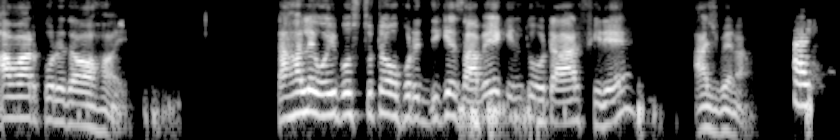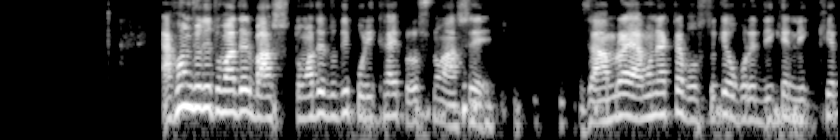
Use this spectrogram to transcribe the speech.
আওয়ার করে দেওয়া হয় তাহলে ওই বস্তুটা ওপরের দিকে যাবে কিন্তু ওটা আর ফিরে আসবে না। এখন যদি তোমাদের বাস তোমাদের যদি পরীক্ষায় প্রশ্ন আসে যে আমরা এমন একটা বস্তুকে উপরের দিকে নিক্ষেপ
